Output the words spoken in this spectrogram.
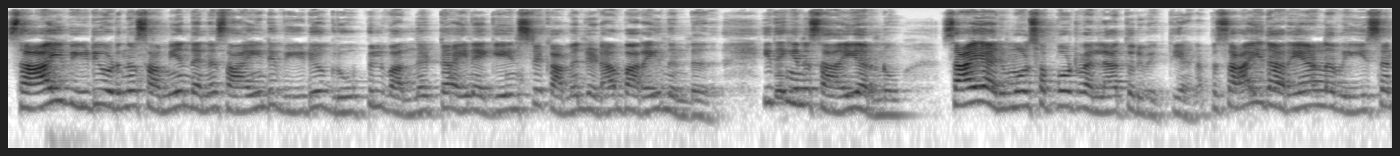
സായി വീഡിയോ ഇടുന്ന സമയം തന്നെ സായിന്റെ വീഡിയോ ഗ്രൂപ്പിൽ വന്നിട്ട് അതിന് എഗെയിൻസ്റ്റ് കമന്റ് ഇടാൻ പറയുന്നുണ്ട്. ഇതെങ്ങനെ സായി അറിഞ്ഞു സായി അരുമോൾ സപ്പോർട്ടർ അല്ലാത്തൊരു വ്യക്തിയാണ്. അപ്പോൾ സായി ഇത് അറിയാനുള്ള റീസൺ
